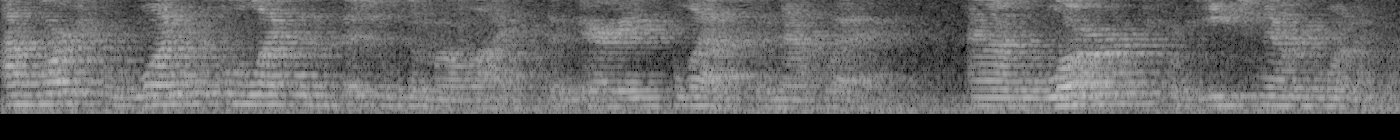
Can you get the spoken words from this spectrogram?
I've worked for wonderful elected officials in my life, been very blessed in that way. And I've learned from each and every one of them.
